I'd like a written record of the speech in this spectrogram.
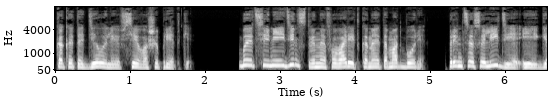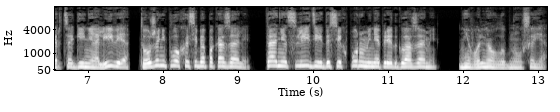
как это делали все ваши предки. Бетси не единственная фаворитка на этом отборе. Принцесса Лидия и герцогиня Оливия тоже неплохо себя показали. Танец Лидии до сих пор у меня перед глазами. Невольно улыбнулся я.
